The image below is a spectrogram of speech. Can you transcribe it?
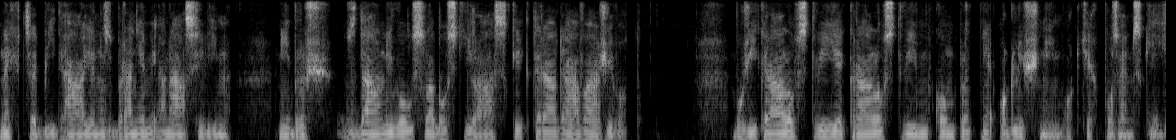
Nechce být hájen zbraněmi a násilím, nýbrž zdánlivou slabostí lásky, která dává život – Boží království je královstvím kompletně odlišným od těch pozemských.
